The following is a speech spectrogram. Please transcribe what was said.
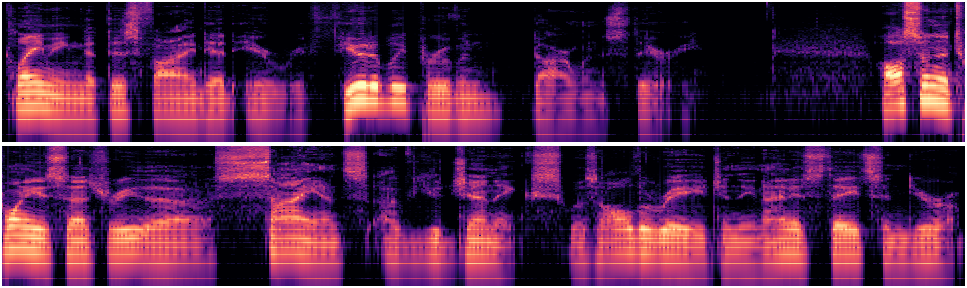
claiming that this find had irrefutably proven Darwin's theory. Also in the 20th century, the science of eugenics was all the rage in the United States and Europe.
